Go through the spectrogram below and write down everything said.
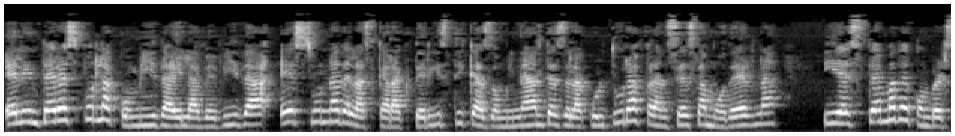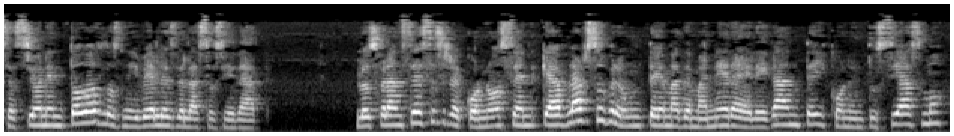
El interés por la comida y la bebida es una de las características dominantes de la cultura francesa moderna y es tema de conversación en todos los niveles de la sociedad. Los franceses reconocen que hablar sobre un tema de manera elegante y con entusiasmo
